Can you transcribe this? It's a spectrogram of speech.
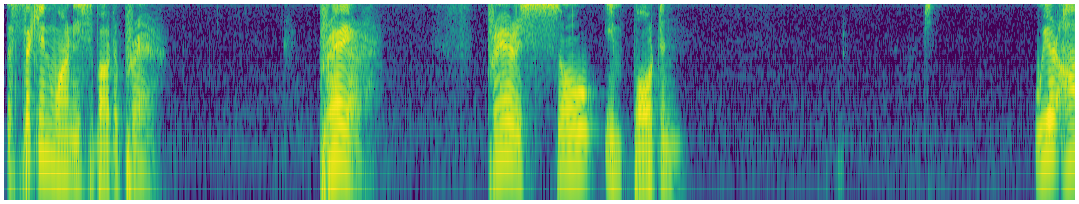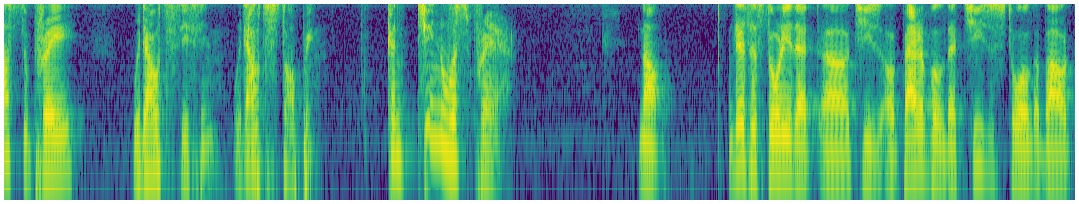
The second one is about a prayer. Prayer Prayer is so important. We are asked to pray without ceasing, without stopping. Continuous prayer. Now, there's a story that uh, Jesus, a parable that Jesus told about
